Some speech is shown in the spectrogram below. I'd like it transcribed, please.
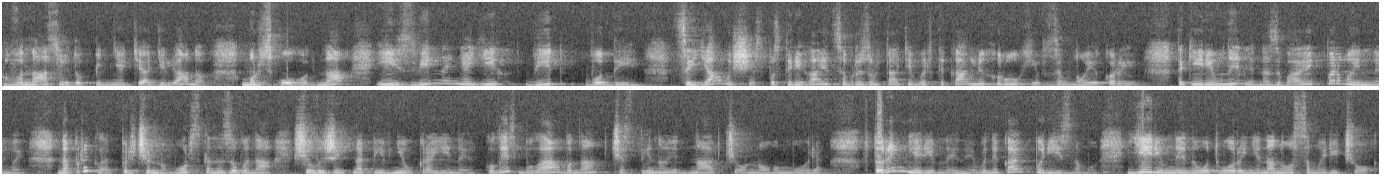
внаслідок підняття ділянок морського дна і звільнення їх від води. Це явище спостерігається в результаті вертикальних рухів земної кори. Такі рівнини називають первинними. Наприклад, Причорноморська низовина, що лежить на півдні України, колись була вона частиною дна Чорного моря. Вторинні рівнини виникають по-різному. Є рівнини, утворені наносами річок,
